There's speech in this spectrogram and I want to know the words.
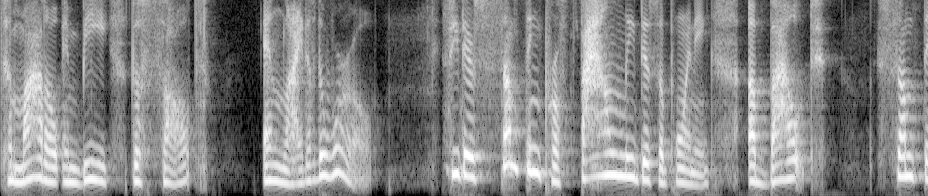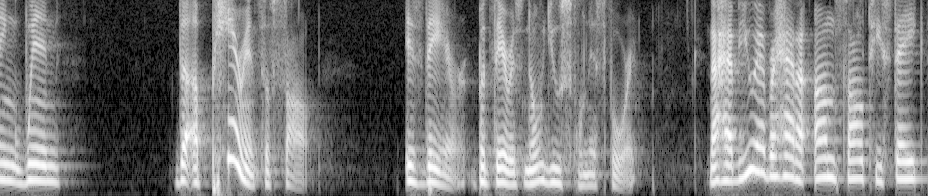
to model and be the salt and light of the world. See, there's something profoundly disappointing about something when the appearance of salt is there, but there is no usefulness for it. Now, have you ever had an unsalty steak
